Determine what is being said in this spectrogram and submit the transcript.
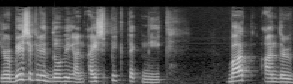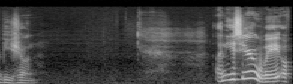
you're basically doing an ice pick technique, but under vision. An easier way of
